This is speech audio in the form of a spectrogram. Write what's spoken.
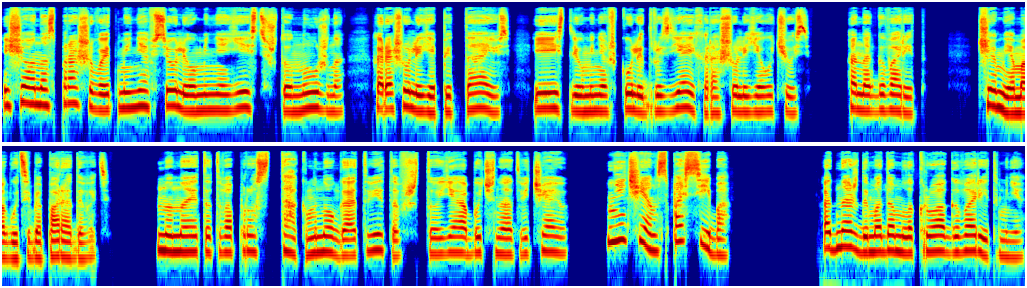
Еще она спрашивает меня, все ли у меня есть, что нужно, хорошо ли я питаюсь, есть ли у меня в школе друзья, и хорошо ли я учусь. Она говорит, чем я могу тебя порадовать? Но на этот вопрос так много ответов, что я обычно отвечаю «Ничем, спасибо». Однажды мадам Лакруа говорит мне,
